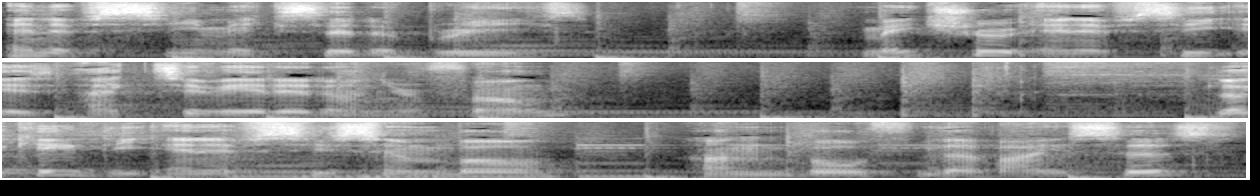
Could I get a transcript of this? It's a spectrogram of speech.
NFC makes it a breeze. Make sure NFC is activated on your phone. Locate the NFC symbol on both devices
